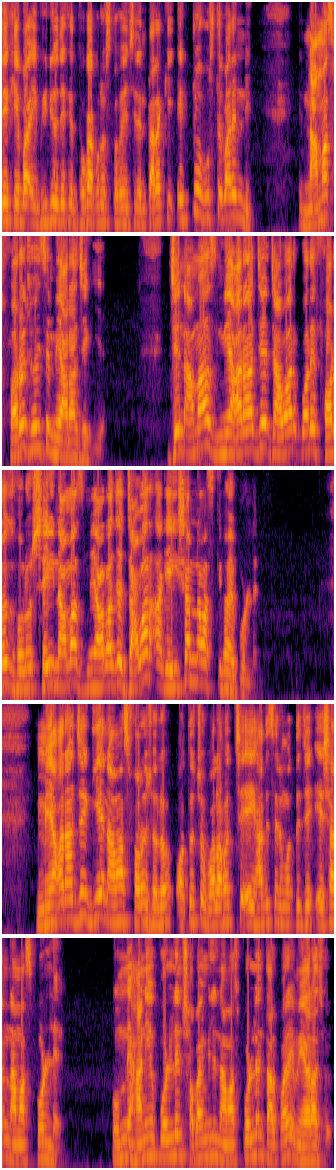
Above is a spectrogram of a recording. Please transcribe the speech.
দেখে বা এই ভিডিও দেখে ধোকাগ্রস্ত হয়েছিলেন, তারা কি একটুও বুঝতে পারেননি? নামাজ ফরজ হয়েছে মেয়ারাজে গিয়ে। যে নামাজ মেয়ারাজে যাওয়ার পরে ফরজ হলো, সেই নামাজ মেয়ারাজে যাওয়ার আগে ঈশান নামাজ কীভাবে পড়লেন? মেয়ারাজে গিয়ে নামাজ ফরজ হলো, অথচ বলা হচ্ছে এই হাদিসের মধ্যে যে এশার নামাজ পড়লেন, উম্মে হানিও পড়লেন, সবাই মিলে নামাজ পড়লেন, তারপরে মেয়ারাজ হলো।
